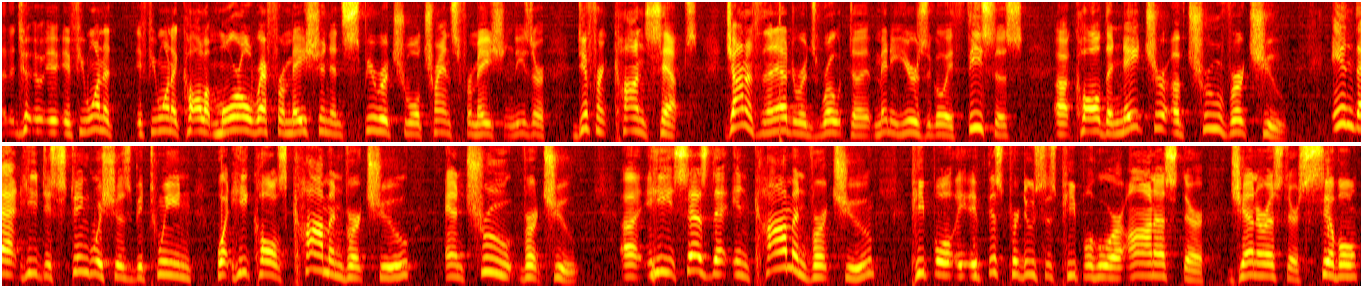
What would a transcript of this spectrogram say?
if you want to, if you want to call it moral reformation and spiritual transformation. These are different concepts. Jonathan Edwards wrote uh, many years ago a thesis uh, called "The Nature of True Virtue." In that, he distinguishes between what he calls common virtue and true virtue uh, he says that in common virtue, people, if this produces people who are honest, they're generous, they're civil,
